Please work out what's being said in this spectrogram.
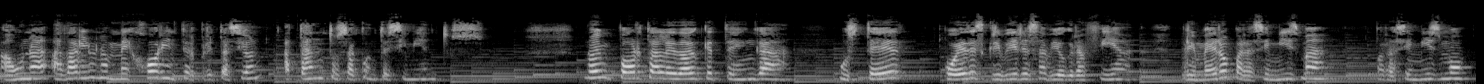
a, una, a darle una mejor interpretación a tantos acontecimientos. No importa la edad que tenga, usted puede escribir esa biografía, primero para sí misma, para sí mismo,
